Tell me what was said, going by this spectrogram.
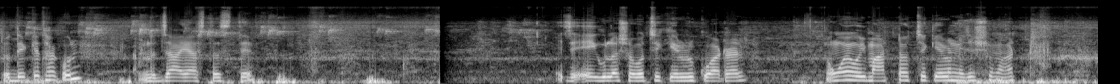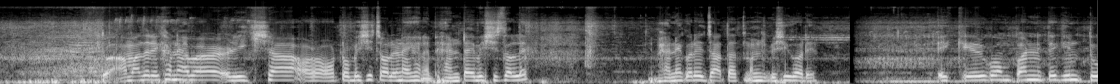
তো দেখতে থাকুন, আমরা যাই আস্তে আস্তে। এই যে এইগুলা সব হচ্ছে কেরুর কোয়ার্টার ওই ওই মাঠটা হচ্ছে কেরুর নিজস্ব মাঠ। তো আমাদের এখানে আবার রিক্সা অটো বেশি চলে না, এখানে ভ্যানটাই বেশি চলে। ভ্যানে করে যাতায়াত মানুষ বেশি করে। এই কেউ কোম্পানিতে কিন্তু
